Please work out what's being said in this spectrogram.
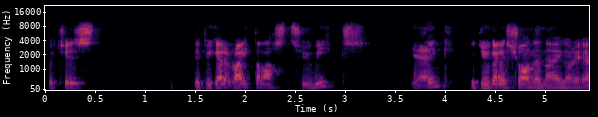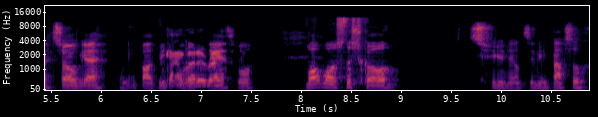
which is did we get it right the last two weeks? I Yeah. think. Did you get it, Sean, and I got it? Yeah. So yeah, bad think I got it right. What was the score? Two 0 to Newcastle.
